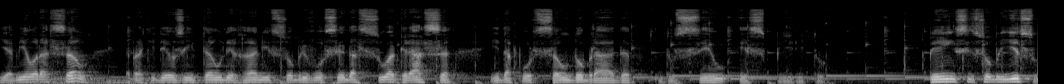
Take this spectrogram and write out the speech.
E a minha oração é para que Deus então derrame sobre você da sua graça e da porção dobrada do seu espírito. Pense sobre isso.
